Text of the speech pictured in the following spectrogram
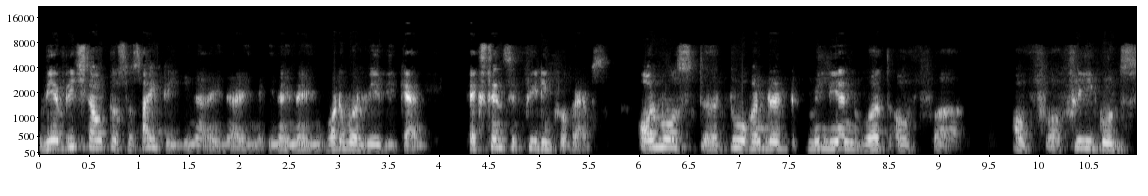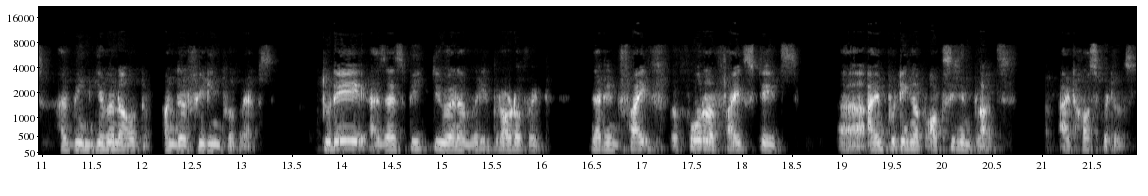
We have reached out to society in a, in, a, in, a, in, in whatever way we can extensive feeding programs. Almost uh, 200 million worth of, uh, of uh, free goods have been given out under feeding programs. Today, as I speak to you, and I'm very proud of it, that in five, four or five states, uh, I'm putting up oxygen plants at hospitals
